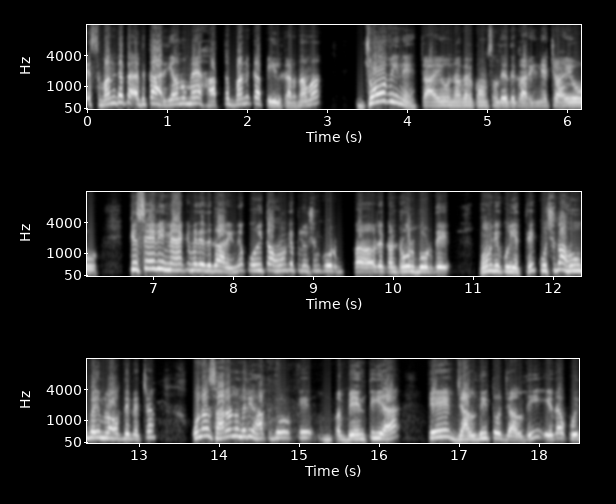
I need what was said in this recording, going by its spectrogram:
ਇਸ ਸੰਬੰਧਿਤ ਅਧਿਕਾਰੀਆਂ ਨੂੰ ਮੈਂ ਹੱਥ ਬੰਨ ਕੇ ਅਪੀਲ ਕਰਦਾ ਵਾਂ ਜੋ ਵੀ ਨੇ, ਚਾਹੇ ਉਹ ਨਗਰ ਕੌਂਸਲ ਦੇ ਅਧਿਕਾਰੀ ਨੇ, ਚਾਹੇ ਉਹ ਕਿਸੇ ਵੀ ਮਹਿਕਮੇ ਦੇ ਅਧਿਕਾਰੀ ਨੇ, ਕੋਈ ਤਾਂ ਹੋਣਗੇ ਪੋਲੂਸ਼ਨ ਕੋਡ ਉਹਦੇ ਕੰਟਰੋਲ ਬੋਰਡ ਦੇ ਹੋਣਗੇ ਕੋਈ ਇੱਥੇ, ਕੁਛ ਤਾਂ ਹੋਊਗਾ ਹੀ ਮਲੌਦ ਦੇ ਵਿੱਚ। ਉਹਨਾਂ ਸਾਰਿਆਂ ਨੂੰ ਮੇਰੀ ਹੱਥ ਜੋੜ ਕੇ ਬੇਨਤੀ ਆ ਕਿ ਜਲਦੀ ਤੋਂ ਜਲਦੀ ਇਹਦਾ ਕੋਈ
